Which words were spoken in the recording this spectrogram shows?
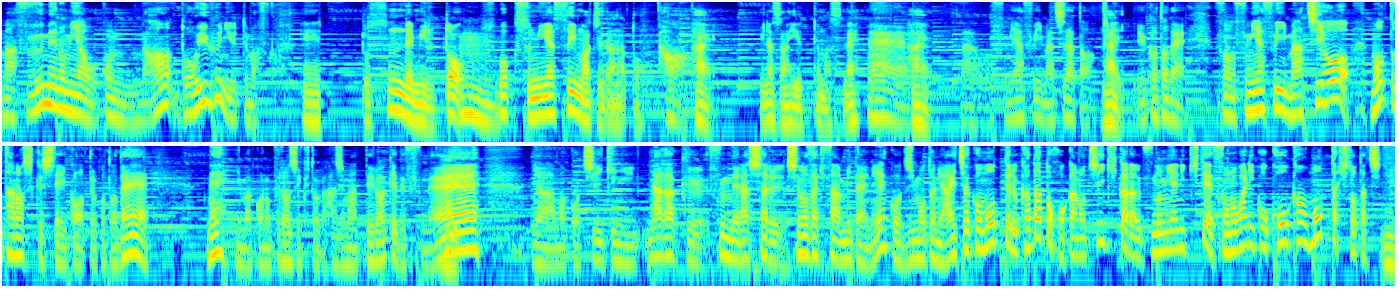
まあ、スズメの宮をこんなどういうふうに言ってますか、えーっと住んでみると、うん。すごく住みやすい街だなと。はあ。はい。皆さん言ってますね。ええ。はい。住みやすい街だと。はい。うことでその住みやすい街をもっと楽しくしていこうということで、ね、今このプロジェクトが始まっているわけですね。い、やまあこう地域に長く住んでらっしゃる篠崎さんみたいにねこう地元に愛着を持ってる方と他の地域から宇都宮に来てその場にこう好感を持った人たち、うん。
